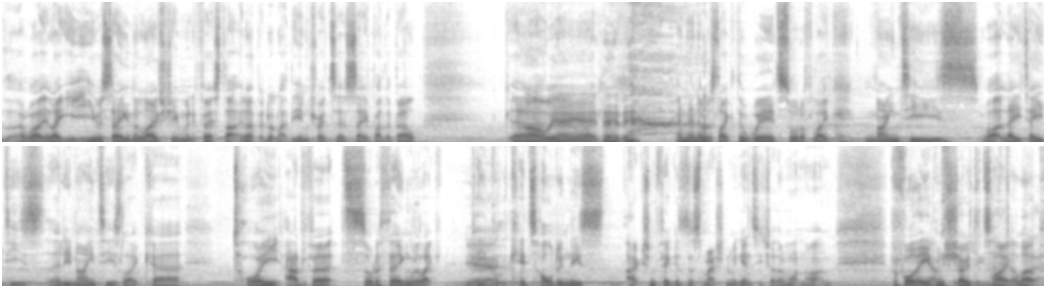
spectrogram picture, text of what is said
well, like you- were saying in the live stream when it first started up, it looked like the intro to Saved by the Bell. Uh, oh yeah, yeah, like, it and then there was like the weird sort of like 90s well late 80s early 90s like uh, toy adverts sort of thing with like yeah. people kids holding these action figures and smashing them against each other and whatnot and before they even showed the title up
